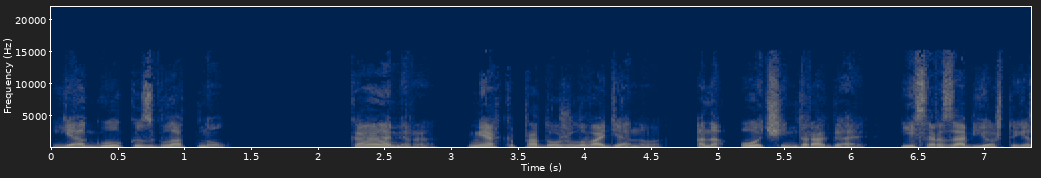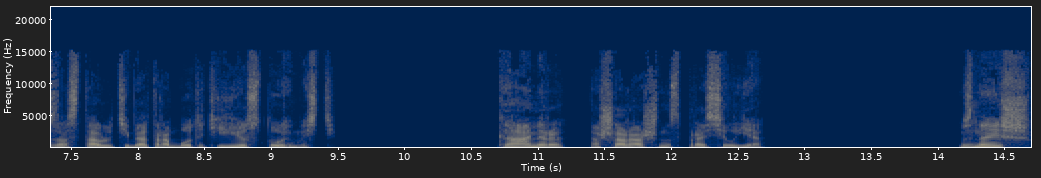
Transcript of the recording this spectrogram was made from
Я гулко сглотнул. «Камера», — мягко продолжила Водянова, — «она очень дорогая. Если разобьешь, то я заставлю тебя отработать ее стоимость». «Камера?» — ошарашенно спросил я. Знаешь,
